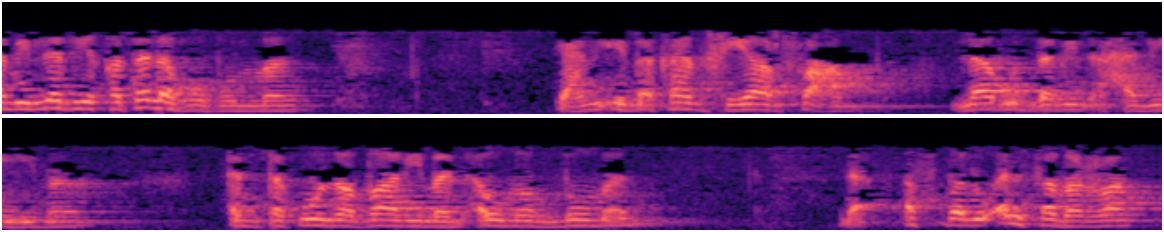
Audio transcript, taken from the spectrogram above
أم الذي قتله ظلما؟ يعني إذا كان خيار صعب لا بد من أحدهما أن تكون ظالما أو مظلوما. لا أفضل ألف مرة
